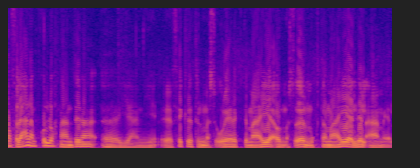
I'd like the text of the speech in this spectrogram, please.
هو في العالم كله إحنا عندنا آه، يعني آه، فكرة المسؤولية الاجتماعية أو المسؤولية المجتمعية للأعمال.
